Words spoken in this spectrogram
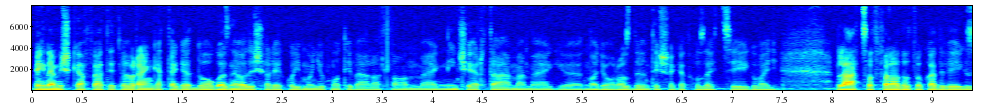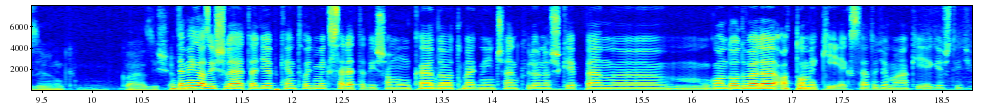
Még nem is kell feltétlenül rengeteget dolgozni, az is elég, hogy mondjuk motiválatlan, meg nincs értelme, meg nagyon rossz döntéseket hoz egy cég, vagy látszott feladatokat végzünk, kvázi sem. De még az is lehet egyébként, hogy még szereted is a munkádat, meg nincsen különösképpen gondod vele, attól még kiégsz. Tehát, hogyha már kiégést így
